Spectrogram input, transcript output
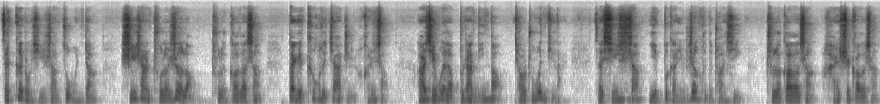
在各种形式上做文章。实际上除了热闹，除了高大上，带给客户的价值很少。而且为了不让领导挑出问题来，在形式上也不敢有任何的创新，除了高大上还是高大上，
